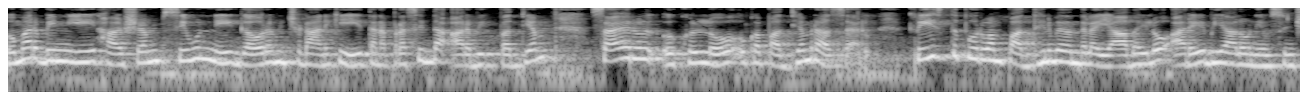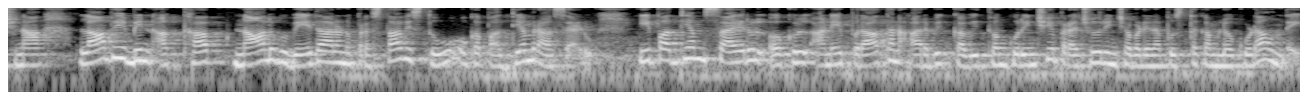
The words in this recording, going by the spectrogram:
ఉమర్ బిన్ ఈ హషం శివుణ్ణి గౌరవించడానికి తన ప్రసిద్ధ అరబిక్ పద్యం సైరుల్ ఉకుల్లో ఒక పద్యం రాశారు. క్రీస్తు పూర్వం పద్దెనిమిది వందల యాభైలో అరేబియాలో నివసించిన లాబీ బిన్ అఖ్తాబ్ నాలుగు వేదాలను ప్రస్తావిస్తూ ఒక పద్యం రాశాడు. ఈ పద్యం సైరుల్ ఒకుల్ అనే పురాతన అరబిక్ కవిత్వం గురించి ప్రచురించబడిన పుస్తకంలో కూడా ఉంది.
